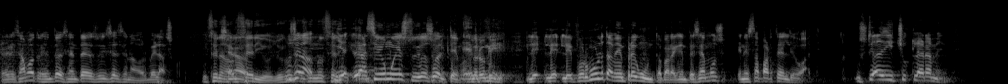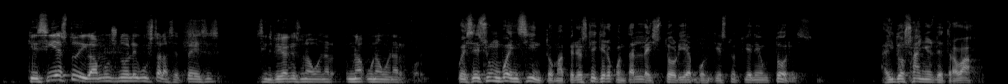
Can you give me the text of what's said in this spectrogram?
Regresamos a 360, eso dice el senador Velasco. Un senador serio, yo creo Un senador, serio. y ha sido muy estudioso del tema. El Pero mire, le, le- le formulo también pregunta para que empecemos en esta parte del debate. Usted ha dicho claramente que si esto, digamos, no le gusta a las EPS, significa que es una buena, una, una buena reforma. Pues es un buen síntoma, pero es que quiero contar la historia porque esto tiene autores. Hay dos años de trabajo.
